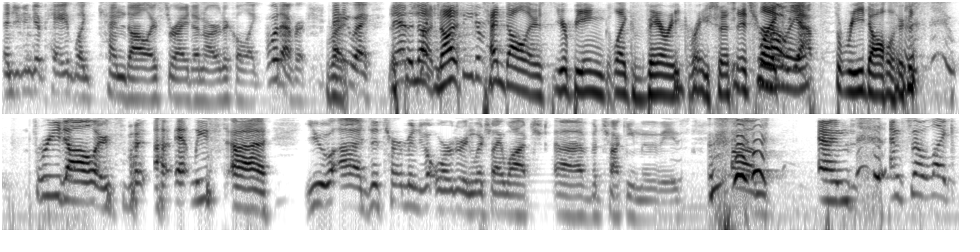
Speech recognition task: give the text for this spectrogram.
and you can get paid like ten dollars to write an article. Like whatever. Right. Anyway, they had It's not, not Cedar- ten dollars. You're being like very gracious. It's Truly. like Oh, yeah. three dollars. three dollars, but uh, at least uh, you uh, determined the order in which I watched uh, the Chucky movies, um, and and so like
